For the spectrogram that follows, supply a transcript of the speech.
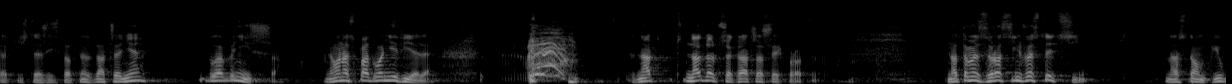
jakieś też istotne znaczenie, byłaby niższa. No ona spadła niewiele. Nadal przekracza 6%. Natomiast wzrost inwestycji nastąpił,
